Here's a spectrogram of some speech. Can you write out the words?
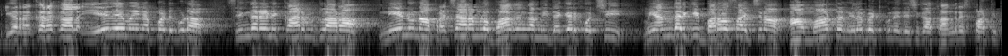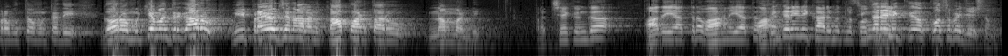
ఇక రకరకాల ఏదేమైనప్పటికీ కూడా సింగరేణి కార్మికులారా నేను నా ప్రచారంలో భాగంగా మీ దగ్గరికి వచ్చి మీ అందరికీ భరోసా ఇచ్చిన ఆ మాట నిలబెట్టుకునే దిశగా కాంగ్రెస్ పార్టీ ప్రభుత్వం ఉంటది. గౌరవ ముఖ్యమంత్రి గారు మీ ప్రయోజనాలను కాపాడుతారు. నమ్మండి. ప్రత్యేకంగా పాదయాత్ర వాహన యాత్ర వాహన- సింగరేణి కార్మికుల సింగరేణి కోసమే చేసినాం.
